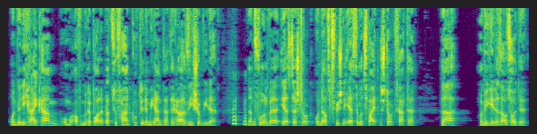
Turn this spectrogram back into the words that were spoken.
Und wenn ich reinkam, um auf dem Reporterplatz zu fahren, guckte der mich an und sagte, ah, Sie schon wieder. Und dann fuhren wir, erster Stock, und auf zwischen erstem und zweiten Stock sagt er, na, und wie geht das aus heute?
